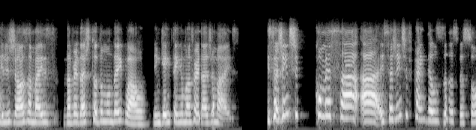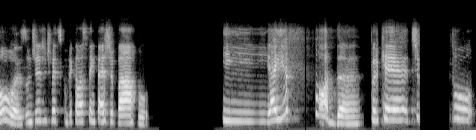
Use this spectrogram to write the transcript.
religiosa, mas na verdade todo mundo é igual. Ninguém tem uma verdade a mais. E se a gente começar a. E se a gente ficar endeusando as pessoas, um dia a gente vai descobrir que elas têm pés de barro. E aí é foda. Porque, tipo,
